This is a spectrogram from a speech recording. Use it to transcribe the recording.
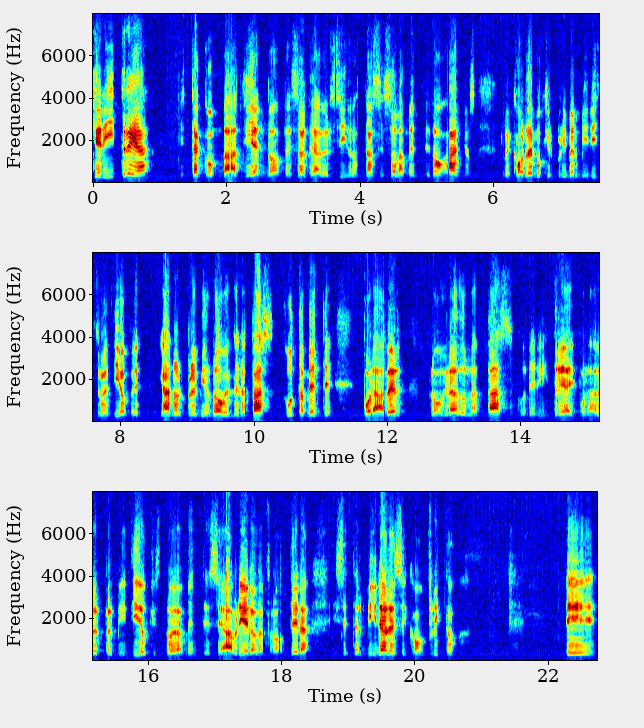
que Eritrea está combatiendo, a pesar de haber sido hasta hace solamente dos años, recordemos que el primer ministro etíope ganó el premio Nobel de la Paz justamente por haber logrado la paz con Eritrea y por haber permitido que nuevamente se abriera la frontera y se terminara ese conflicto, eh,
